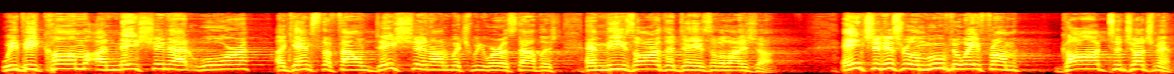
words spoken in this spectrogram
We become a nation at war against the foundation on which we were established. And these are the days of Elijah. Ancient Israel moved away from God to judgment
